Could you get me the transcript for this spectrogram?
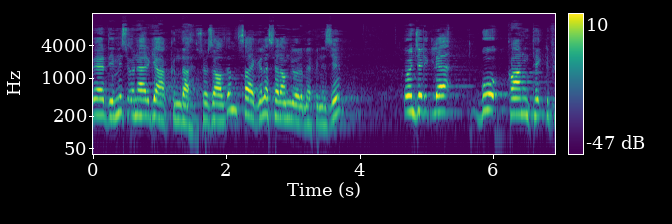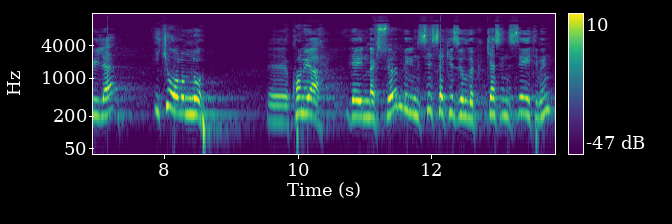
verdiğimiz önerge hakkında söz aldım. Saygıyla selamlıyorum hepinizi. Öncelikle bu kanun teklifiyle iki olumlu e, konuya değinmek istiyorum. Birincisi 8 yıllık kesintisiz eğitimin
